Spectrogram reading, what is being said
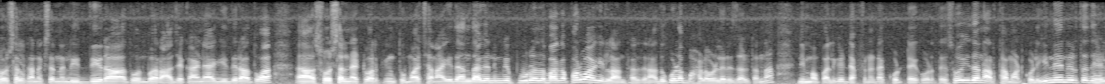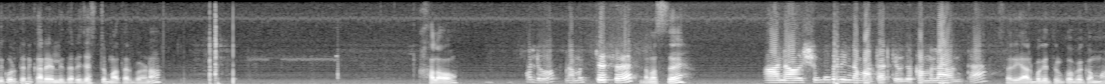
ಸೋಷಲ್ ಕನೆಕ್ಷನಲ್ಲಿ ಇದ್ದೀರಾ ಅಥವಾ ಒಂದು ರಾಜಕಾರಣಿ ಆಗಿದ್ದೀರಾ ಅಥವಾ ಸೋಷಲ್ ನೆಟ್ವರ್ಕಿಂಗ್ ತುಂಬ ಚೆನ್ನಾಗಿದೆ ಅಂದಾಗ ನಿಮಗೆ ಪೂರ್ವದ ಭಾಗ ಪರವಾಗಿಲ್ಲ ಅಂತ ಹೇಳ್ತೇನೆ. ಅದು ಕೂಡ ಬಹಳ ಒಳ್ಳೆ ರಿಸಲ್ಟನ್ನು ನಿಮ್ಮ ಪಾಲಿಗೆ ಡೆಫಿನೆಟಾಗಿ ಕೊಟ್ಟೇ ಕೊಡುತ್ತೆ. ಸೊ ಇದನ್ನು ಅರ್ಥ ಮಾಡ್ಕೊಳ್ಳಿ. ಇನ್ನೇನಿರ್ತದೆ ಹೇಳಿಕೊಡ್ತೇನೆ ಕರೆಯಲ್ಲಿದ್ದಾರೆ. ಜಸ್ಟ್ ಮಾತಾಡಬೇಡ ಹಲೋ ಹಲೋ ನಮಸ್ತೆ ಸರ್. ನಮಸ್ತೆ. ನಾವು ಶಿವಮೊಗ್ಗದಿಂದ ಮಾತಾಡ್ತಿರೋದು ಕಮಲಾ ಅಂತ. ಸರ್ ಯಾರ ಬಗ್ಗೆ ತಿಳ್ಕೊಬೇಕಮ್ಮ?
